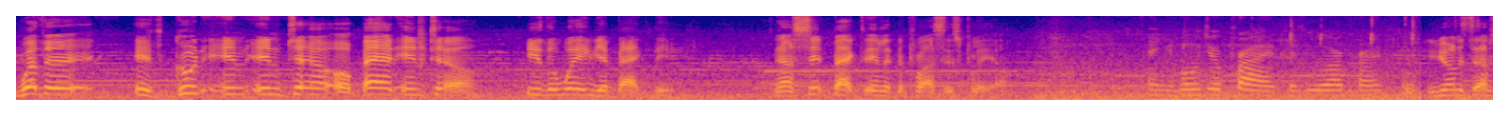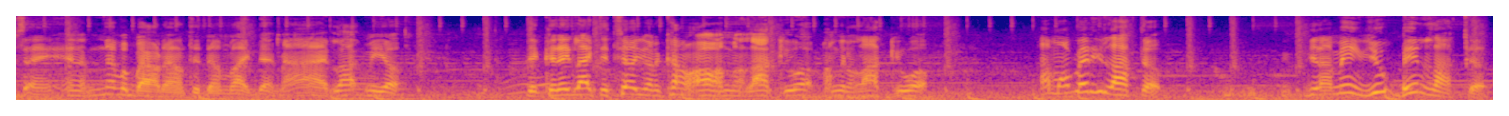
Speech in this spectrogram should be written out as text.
Whether it's good in intel or bad intel, either way, you're back there. Now sit back there and let the process play out. And you hold your pride because you are prideful. You understand what I'm saying? And I've never bow down to them like that. Nah, all right, lock me up. Because they like to tell you on the camera, oh, I'm going to lock you up. I'm going to lock you up. I'm already locked up. You know what I mean? You've been locked up.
